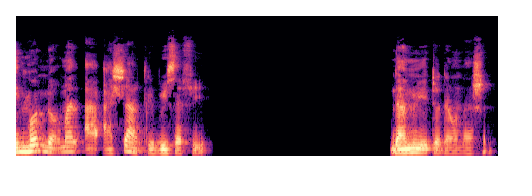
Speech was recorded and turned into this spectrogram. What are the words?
în mod normal, a, așa ar trebui să fie. Dar nu e totdeauna așa.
